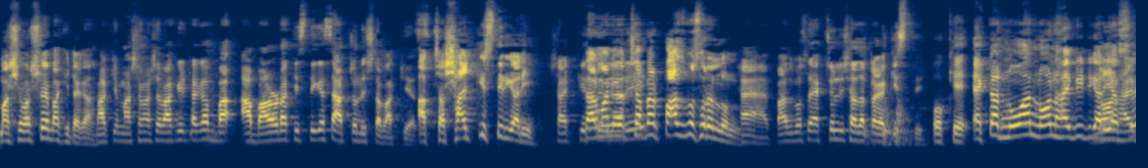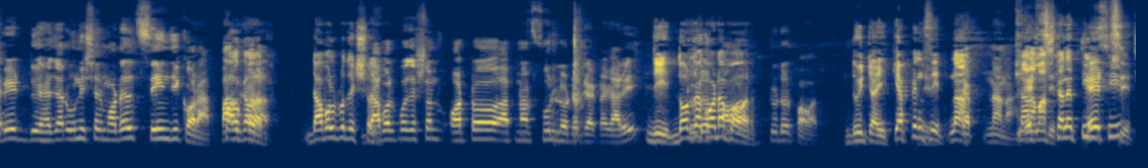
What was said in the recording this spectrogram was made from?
মাসে মাসে বাকি টাকা? বাকি মাসে মাসে বাকি টাকা বা- বারোটা কিস্তি গেছে আটচল্লিশটা বাকি আছে। আচ্ছা ষাট কিস্তির গাড়ি। ষাট কিস্তির তার মানে হচ্ছে আপনার পাঁচ বছরের লোন হ্যাঁ হ্যাঁ, পাঁচ বছর একচল্লিশ হাজার টাকা কিস্তি। ওকে একটা নোয়া নন হাইব্রিড গাড়ি হাইব্রিড দুই হাজার উনিশের মডেল সিএনজি করা pearl colour. Double projection double position auto আপনার ফুল লোডেড একটা গাড়ি। জি দরজা কয়টা পাওয়ার টুডোর পাওয়ার দুইটাই। ক্যাপ্টেন সিট না? না, না, না মাঝখানে তিন সিট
